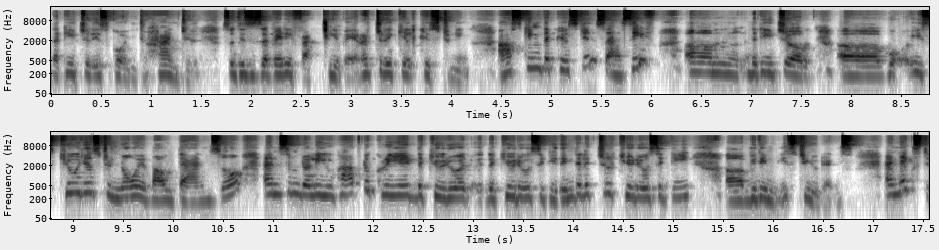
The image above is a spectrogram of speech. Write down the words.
the teacher is going to handle. So this is a very effective way, rhetorical questioning, asking the questions as if um, the teacher uh, is curious to know about the answer. And similarly, you have to create the, curio the curiosity, the intellectual curiosity uh, within the students. And next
